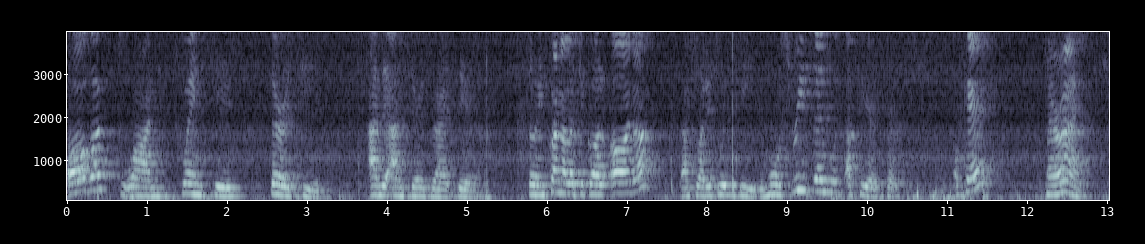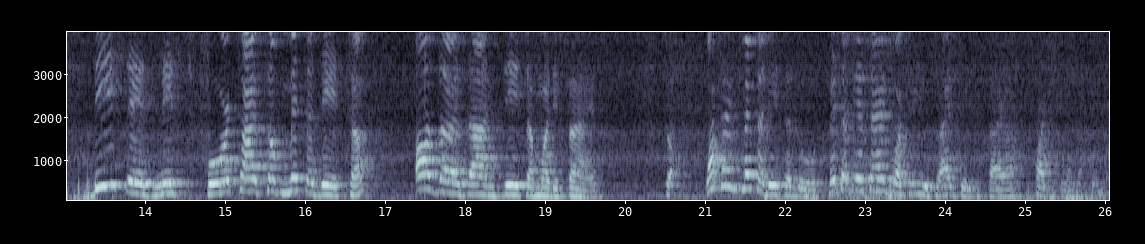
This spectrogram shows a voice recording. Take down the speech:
august 1 2013 and the answer is right there so in chronological order that's what it would be. The most recent would appear first. Okay? All right. B says list four types of metadata other than data modified. So what is metadata though? Metadata is what you use to identify a particular document.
